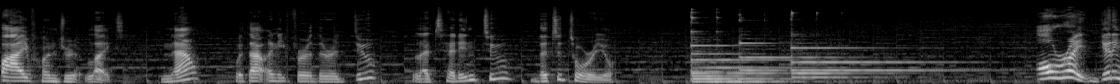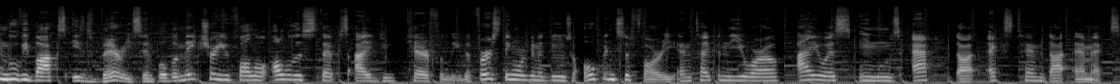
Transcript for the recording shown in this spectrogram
500 likes. Now, without any further ado, let's head into the tutorial. Alright, getting MovieBox is very simple, but make sure you follow all of the steps I do carefully. The first thing we're going to do is open Safari and type in the URL iosemusapp.x10.mx.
